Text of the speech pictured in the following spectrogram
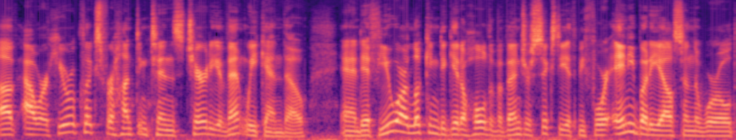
of our HeroClix for Huntington's charity event weekend, though. And if you are looking to get a hold of Avenger 60th before anybody else in the world,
